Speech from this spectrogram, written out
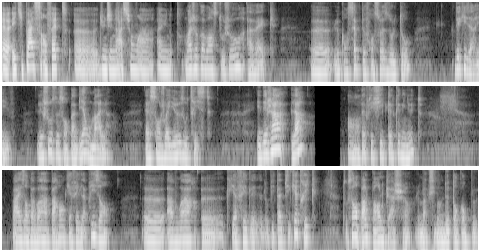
Euh, et qui passe en fait d'une génération à, à, une autre. Moi, je commence toujours avec le concept de Françoise Dolto. Dès qu'ils arrivent, les choses ne sont pas bien ou mal, elles sont joyeuses ou tristes. Et déjà, là, on réfléchit quelques minutes. Par exemple, avoir un parent qui a fait de la prison, euh, avoir euh, qui a fait de l'hôpital psychiatrique. Tout ça, on parle pas, on le cache, hein, le maximum de temps qu'on peut.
